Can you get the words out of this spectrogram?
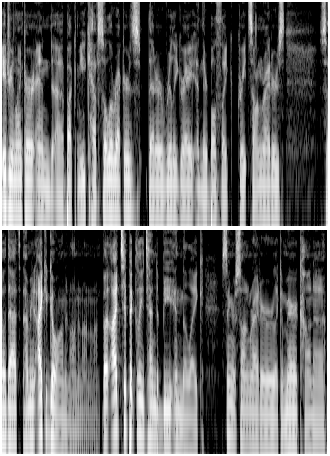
Adrianne Lenker and uh, Buck Meek have solo records that are really great, and they're both like great songwriters. So that's, I mean, I could go on and on and on and on, but I typically tend to be in the like singer songwriter, like Americana.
